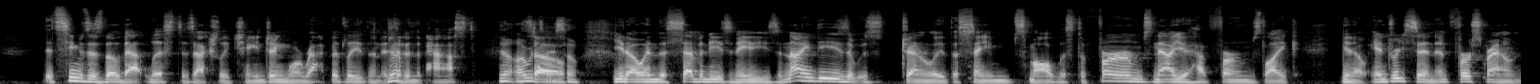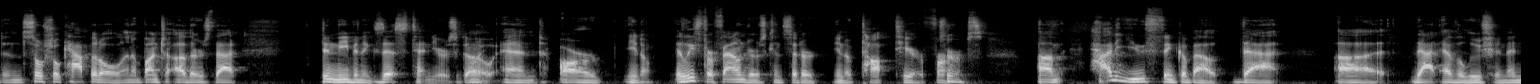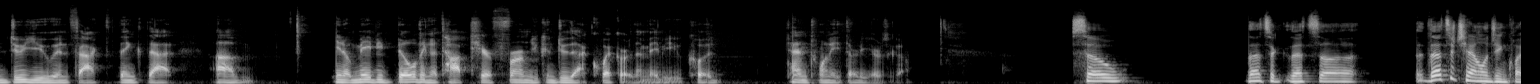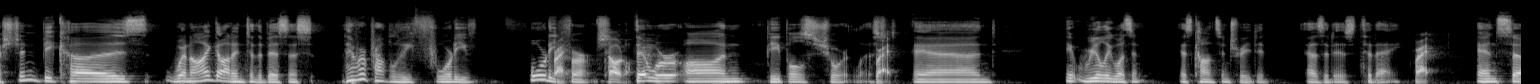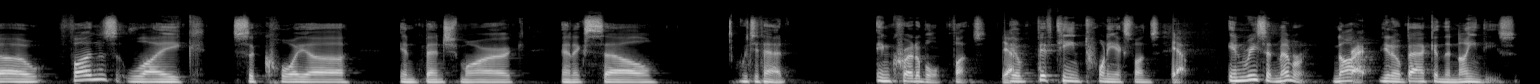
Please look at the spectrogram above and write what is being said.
it seems as though that list is actually changing more rapidly than it Yeah. did in the past yeah, I would say so. you know in the 70s and 80s and 90s it was generally the same small list of firms now you have firms like you know Andreessen and First Round and Social Capital and a bunch of others that didn't even exist 10 years ago and are, you know, at least for founders considered, you know, top tier firms. Um, how do you think about that, uh, that evolution? And do you in fact think that, um, you know, maybe building a top tier firm, you can do that quicker than maybe you could 10, 20, 30 years ago? So that's a that's a that's a challenging question because when I got into the business, there were probably 40, 40 Right. firms Total. that were on people's short list. Right. And it really wasn't as concentrated as it is today. Right. And so funds like Sequoia and Benchmark and Accel, which have had incredible funds, Yeah. you know, 15, 20x funds Yeah. in recent memory, not, Right. you know, back in the 90s.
